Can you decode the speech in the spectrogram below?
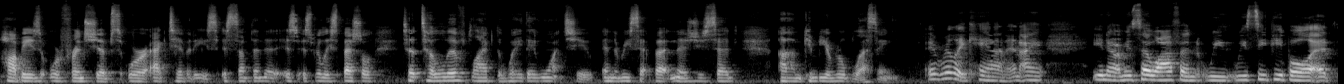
hobbies or friendships or activities is something that is, is really special to, to live life the way they want to and the reset button as you said um, can be a real blessing it really can and i you know i mean so often we we see people at,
